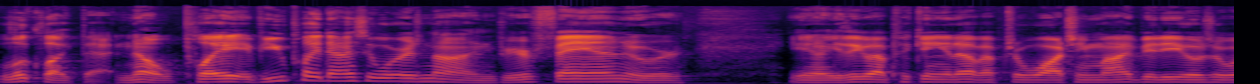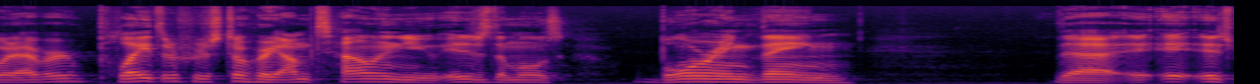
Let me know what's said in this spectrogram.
look like that. No, play if you play Dynasty Warriors 9, if you're a fan or you know, you think about picking it up after watching my videos or whatever, play through her story. I'm telling you, it is the most boring thing that it, it, it's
